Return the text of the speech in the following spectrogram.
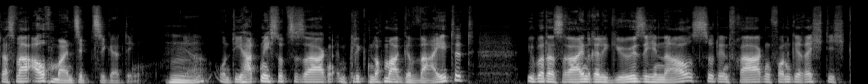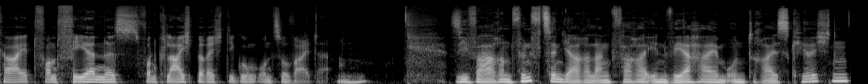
das war auch mein 70er-Ding. Mhm. Ja? Und die hat mich sozusagen im Blick nochmal geweitet über das rein religiöse hinaus zu den Fragen von Gerechtigkeit, von Fairness, von Gleichberechtigung und so weiter. Mhm. Sie waren 15 Jahre lang Pfarrer in Wehrheim und Reiskirchen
